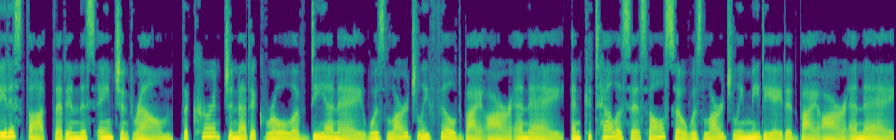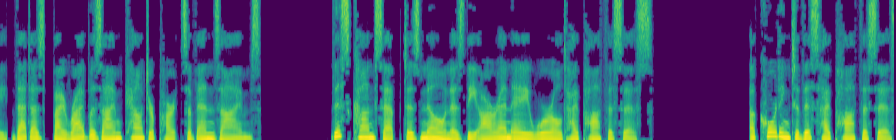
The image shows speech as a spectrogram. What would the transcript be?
It is thought that in this ancient realm, the current genetic role of DNA was largely filled by RNA, and catalysis also was largely mediated by RNA that is, by ribozyme counterparts of enzymes. This concept is known as the RNA world hypothesis. According to this hypothesis,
